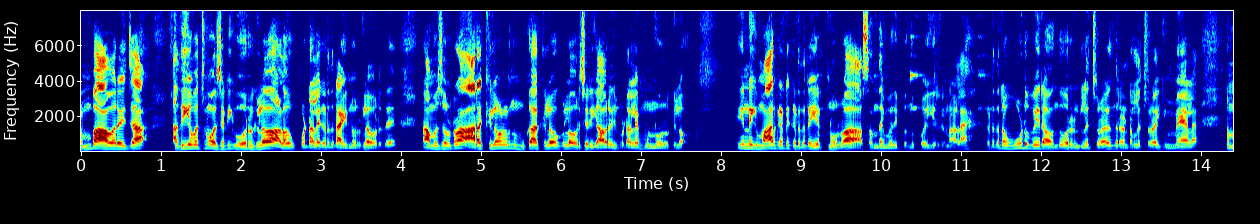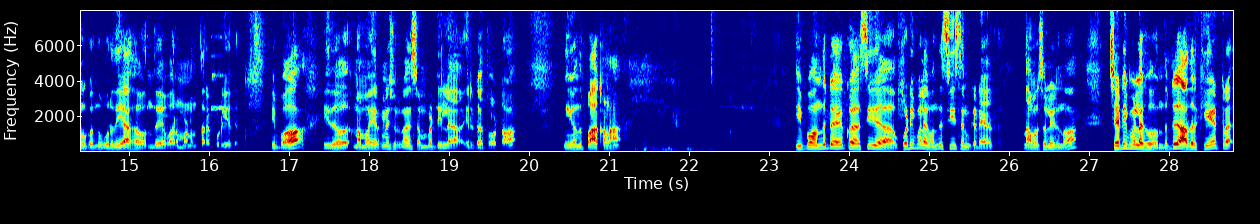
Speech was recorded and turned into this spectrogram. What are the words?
ரொம்ப ஆவரேஜாக அதிகபட்சமாக ஒரு செடிக்கு ஒரு கிலோ அளவு போட்டாலே கிட்டத்தட்ட ஐநூறு கிலோ வருது. நாம் சொல்கிறோம் அரை கிலோலேருந்து முக்கால் கிலோக்குள்ளே ஒரு செடிக்கு ஆவரேஜ் போட்டாலே முந்நூறு கிலோ. இன்றைக்கி மார்க்கெட்டு கிட்டத்தட்ட எட்நூறுரூவா சந்தை மதிப்பு வந்து போய்க்கிறதுனால கிட்டத்தட்ட ஊடு பயிராக வந்து ஒரு ரெண்டு லட்ச ரூபாயிலிருந்து ரெண்டரை லட்ச ரூபாய்க்கு மேலே நமக்கு வந்து உறுதியாக வந்து வருமானம் தரக்கூடியது. இப்போது இது நம்ம ஏற்கனவே சொல்லியிருக்கோம் செம்பட்டியில் இருக்க தோட்டம். நீங்கள் வந்து பார்க்கலாம். இப்போ வந்துட்டு கொ- கொடிமிளகு வந்து சீசன் கிடையாது. நாம் சொல்லியிருந்தோம் செடி மிளகு வந்துட்டு அதற்கு ஏற்ற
